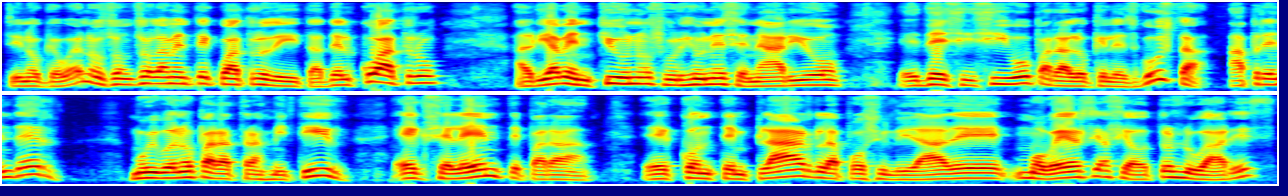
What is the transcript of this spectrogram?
sino que bueno, son solamente cuatro días. Del 4 Al día 21 surge un escenario eh, decisivo para lo que les gusta, aprender. Muy bueno para transmitir, excelente para eh, contemplar la posibilidad de moverse hacia otros lugares,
